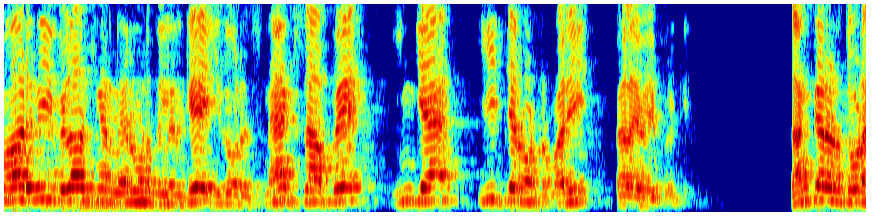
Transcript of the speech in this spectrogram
மாருதி விலாசங்கர் நிறுவனத்தில் இருக்கு. இது ஒரு ஸ்நாக் ஷாப்பு இங்க ஈச்சர் ஓட்டுற மாதிரி வேலை வாய்ப்பு இருக்கு. தங்கர் இடத்தோட.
